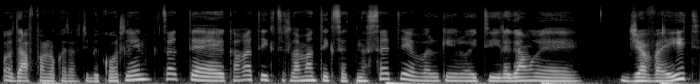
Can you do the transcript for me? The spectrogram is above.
עוד אף פעם לא כתבתי בקוטלין. קצת uh, קראתי, קצת למדתי, קצת התנסיתי, אבל כאילו הייתי לגמרי ג'וואית.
